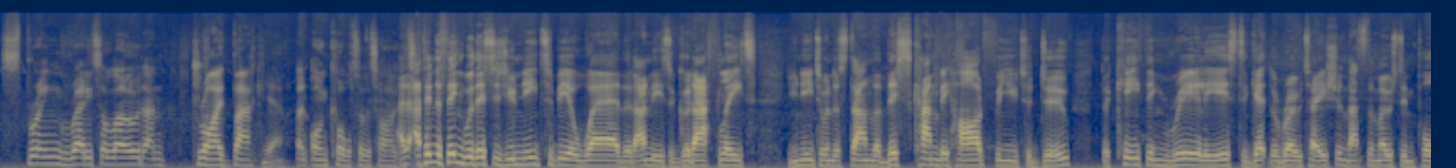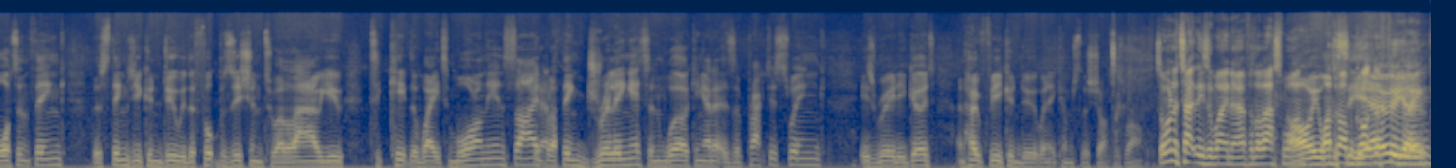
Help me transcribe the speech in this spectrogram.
spring ready to load and drive back Yeah. and on-call to the target. And I think the thing with this is you need to be aware that Andy's a good athlete. You need to understand that this can be hard for you to do. The key thing really is to get the rotation. That's the most important thing. There's things you can do with the foot position to allow you to keep the weight more on the inside. Yeah. But I think drilling it and working at it as a practice swing is really good. And hopefully you can do it when it comes to the shot as well. So I want to take these away now for the last one. Oh, you want to see- I've got yeah, the we go.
